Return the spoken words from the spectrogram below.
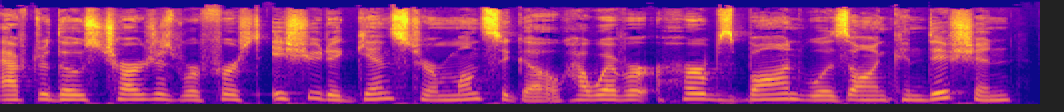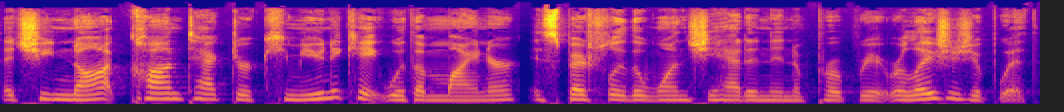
after those charges were first issued against her months ago. However, Herb's bond was on condition that she not contact or communicate with a minor, especially the one she had an inappropriate relationship with.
